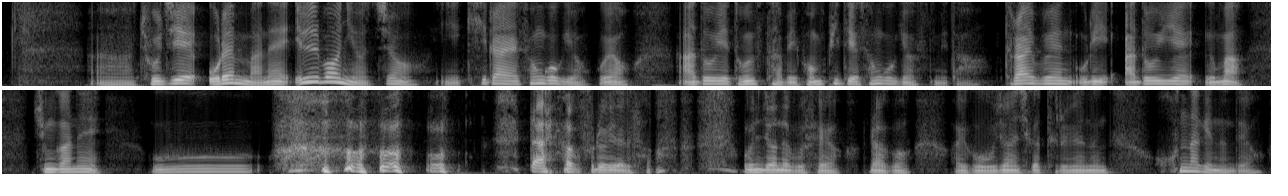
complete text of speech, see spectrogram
아, 조지의 오랜만에 1번이었죠. 이 키라의 선곡이었고요. 아도이의 돈스탑이 범피디의 선곡이었습니다. 드라이브엔 우리 아도이의 음악 중간에 우 따라 부르면서 운전해 보세요라고. 아이고 오주환 씨가 들으면은 혼나겠는데요.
